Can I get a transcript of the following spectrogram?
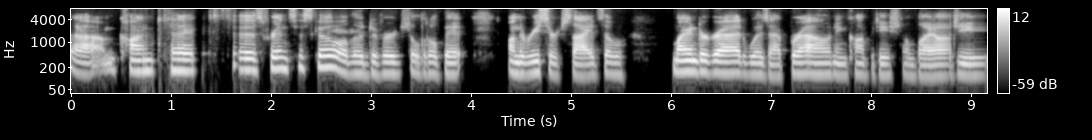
um, context as Francisco, although diverged a little bit on the research side. So my undergrad was at Brown in computational biology.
